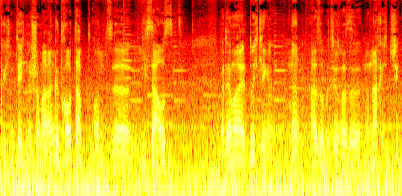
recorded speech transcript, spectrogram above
küchentechnisch schon mal rangetraut habt und äh, wie es da aussieht. Könnt ihr mal durchklingeln. Ne? Also, beziehungsweise eine Nachricht schicken.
